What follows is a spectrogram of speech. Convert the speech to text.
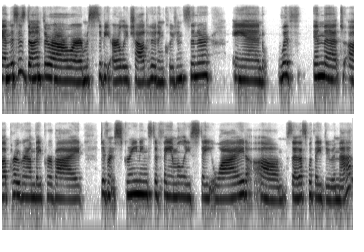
and this is done through our Mississippi Early Childhood Inclusion Center. And within that uh, program, they provide different screenings to families statewide. Um, so that's what they do in that.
